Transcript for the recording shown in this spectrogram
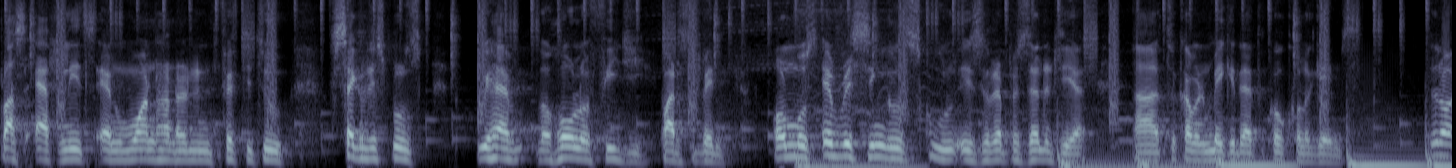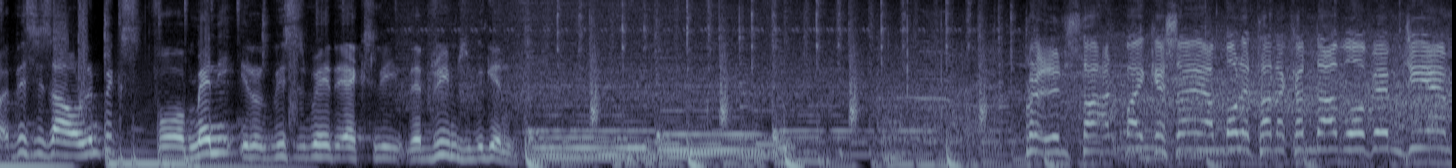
plus athletes and 152 secondary schools. We have the whole of Fiji participating. Almost every single school is represented here uh, to come and make it at the Coca-Cola Games. You know, this is our Olympics. For many, you know, this is where they actually their dreams begin. Brilliant start by Kesaya Molitana Kandavo of MGM.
